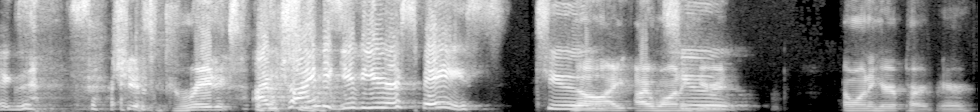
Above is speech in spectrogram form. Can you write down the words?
Exactly. she has great expressions. I'm trying to give you your space to. No, I, I want to hear it. I want to hear it, partner.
